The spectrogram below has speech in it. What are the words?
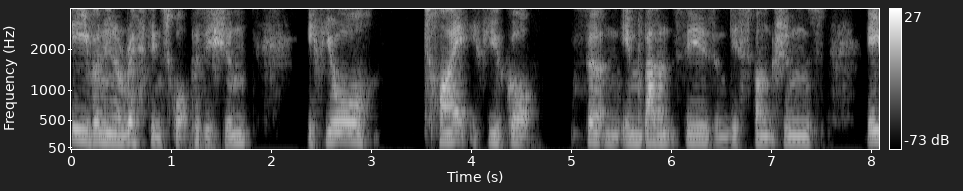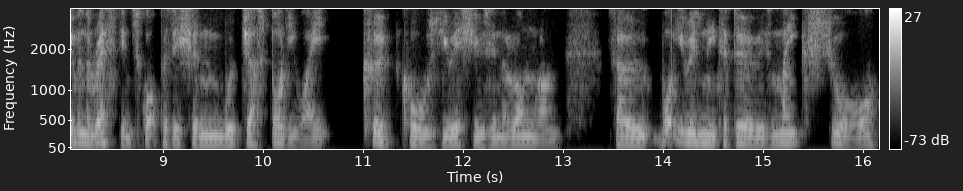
even in a resting squat position, if you're tight, if you've got certain imbalances and dysfunctions, even the resting squat position with just body weight could cause you issues in the long run. So, what you really need to do is make sure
